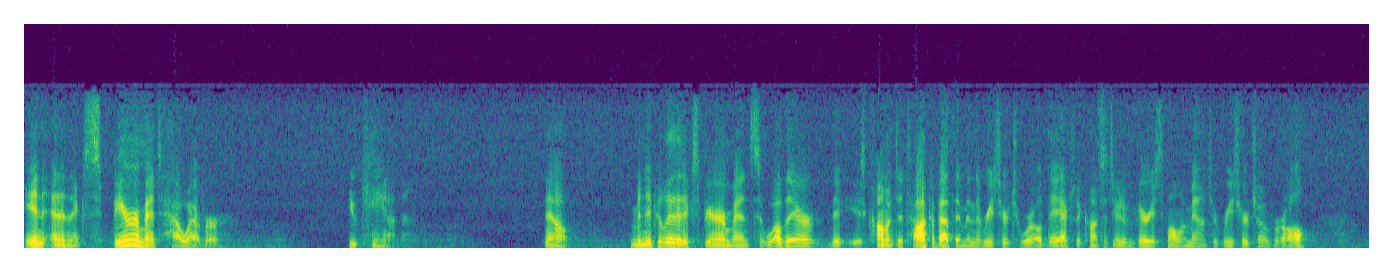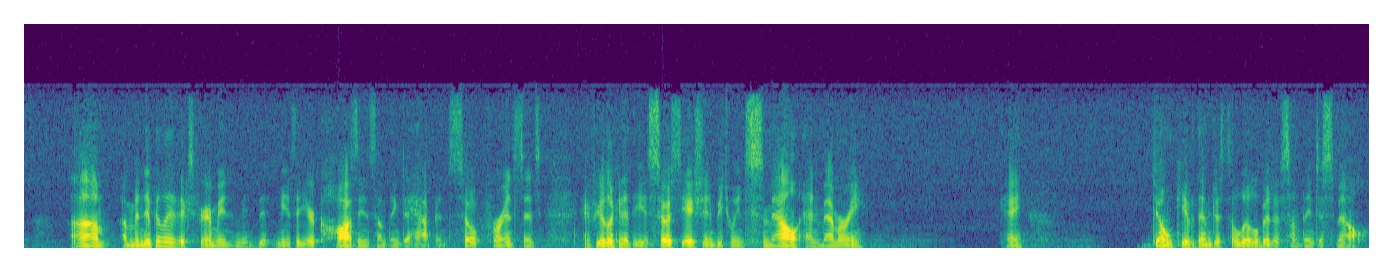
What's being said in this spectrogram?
In an experiment, however, you can. Now, manipulated experiments, while there is common to talk about them in the research world, they actually constitute a very small amount of research overall. Um, a manipulated experiment means, that you're causing something to happen. So, for instance, if you're looking at the association between smell and memory, okay, don't give them just a little bit of something to smell.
